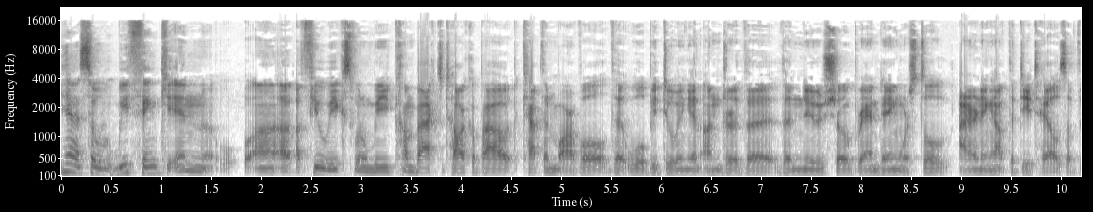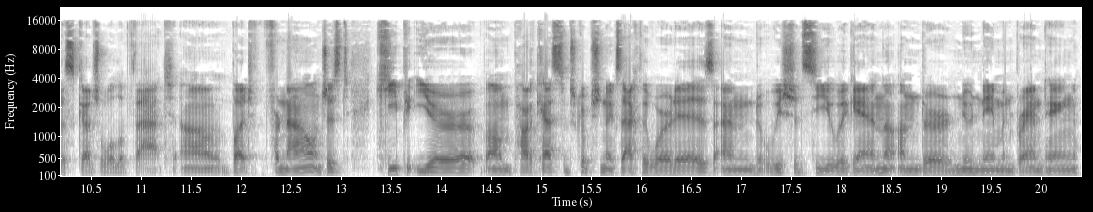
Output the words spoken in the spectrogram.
Yeah, so we think in uh, a few weeks when we come back to talk about Captain Marvel that we'll be doing it under the the new show branding. We're still ironing out the details of the schedule of that, uh, but for now, just keep your um, podcast subscription exactly where it is, and we should see you again under new name and branding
